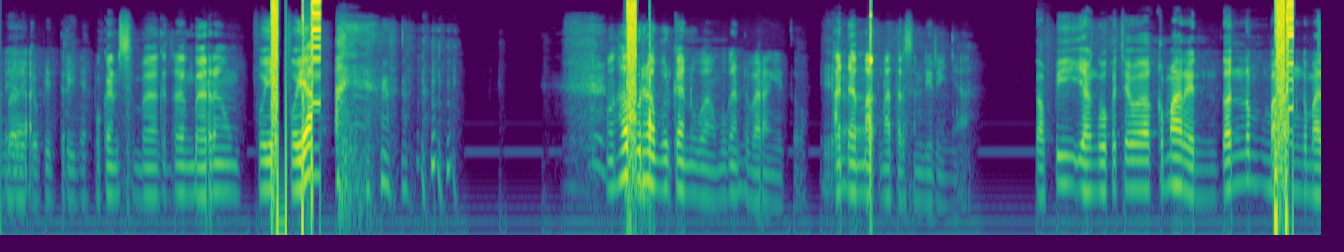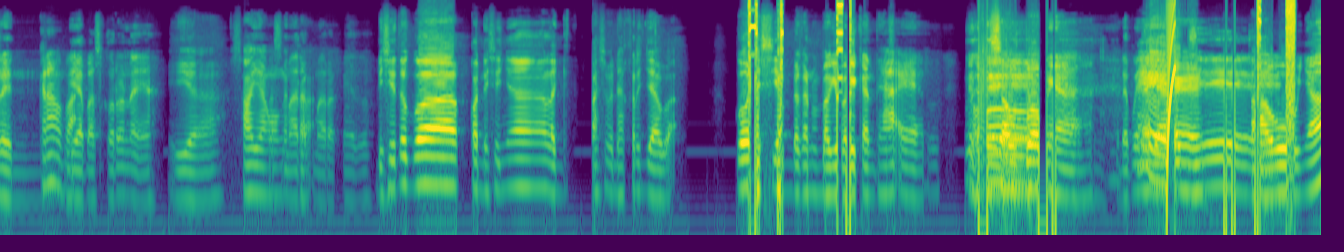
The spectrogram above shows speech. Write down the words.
kembali Ya. ke fitrinya. bukan sebarang barang foya foya menghambur-hamburkan uang bukan sebarang itu Ya. ada makna tersendirinya Tapi yang gue kecewa kemarin, tahun lebaran kemarin. kenapa pak Iya, pas corona ya. Iya, sayang Pas banget. Marak-maraknya tuh. Di situ gue kondisinya lagi pas udah kerja, Pak. Gue udah siap dengan membagi-bagikan THR. Oh. Sombongnya. Udah punya Eh, gaji. Taunya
